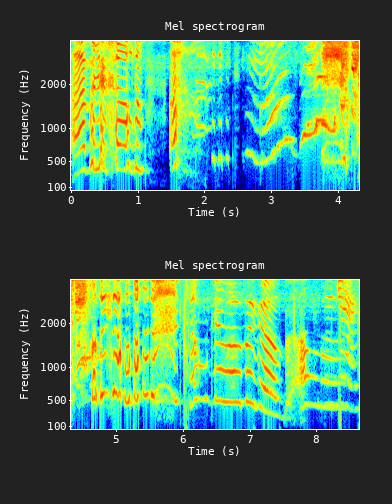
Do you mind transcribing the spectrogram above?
Aa böyle kaldım. Kapı kafamda kaldı. Allah. gel.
